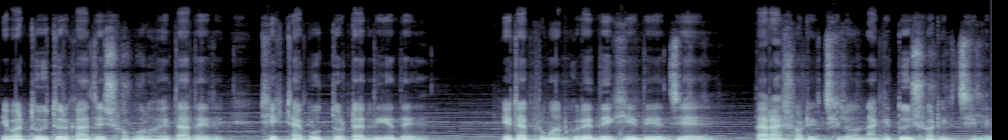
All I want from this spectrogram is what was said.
এবার তুই তোর কাজে সফল হয়ে তাদের ঠিকঠাক উত্তরটা দিয়ে দে। এটা প্রমাণ করে দেখিয়ে দে যে তারা সঠিক ছিল নাকি তুই সঠিক ছিলি?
